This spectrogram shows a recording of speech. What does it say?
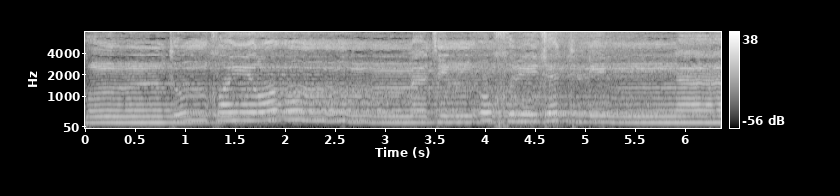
كنتم خير أمة أخرجت للناس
